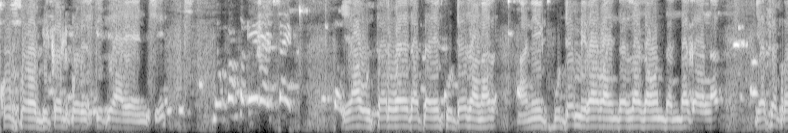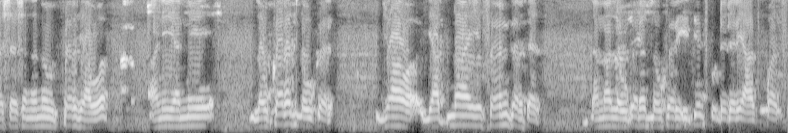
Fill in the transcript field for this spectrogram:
खूप बिकट परिस्थिती आहे यांची. या सगळे वयात या उतारवयात आता हे कुठे जाणार आणि कुठे मीरा भाईंदरला जाऊन धंदा करणार याचं प्रशासनानं उत्तर द्यावं. आणि यांनी लवकरात लवकर ज्या यातना हे सहन करतात त्यांना लवकरात लवकर इथेच कुठेतरी आसपास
